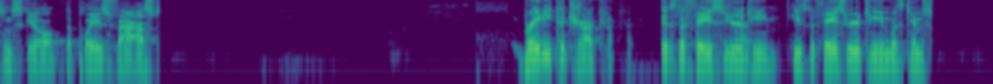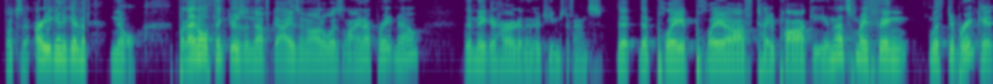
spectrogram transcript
some skill that plays fast. Brady Tkachuk is the face of your team. He's the face of your team with Tim. Let's say, are you going to get? Enough? No, but I don't think there's enough guys in Ottawa's lineup right now that make it hard on the other team's defense that that play playoff type hockey. And that's my thing with DeBrincat.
